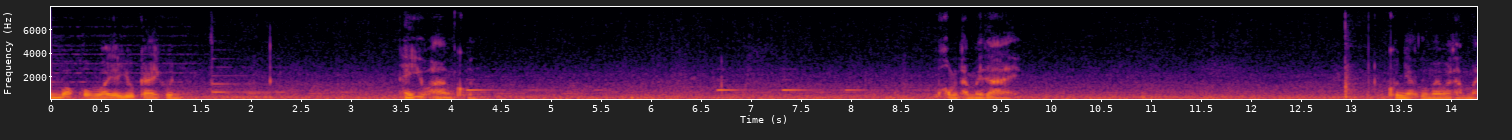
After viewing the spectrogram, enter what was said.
คุณบอกผมว่าอย่าอยู่ใกล้คุณ ให้อยู่ห่างคุณ ผมทำไม่ได้ คุณอยากรู้ไหมว่าทำไม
